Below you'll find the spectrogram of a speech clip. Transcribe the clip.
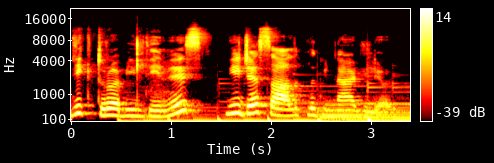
dik durabildiğiniz nice sağlıklı günler diliyorum.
